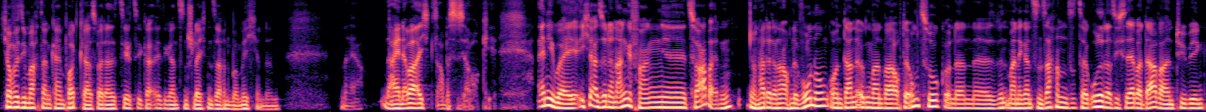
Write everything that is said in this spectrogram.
ich hoffe, sie macht dann keinen Podcast, weil dann erzählt sie die ganzen schlechten Sachen über mich und dann, naja. Nein, aber ich glaube, es ist ja okay. Anyway, ich also dann angefangen äh, zu arbeiten und hatte dann auch eine Wohnung und dann irgendwann war auch der Umzug und dann äh, sind meine ganzen Sachen sozusagen, ohne dass ich selber da war in Tübingen,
